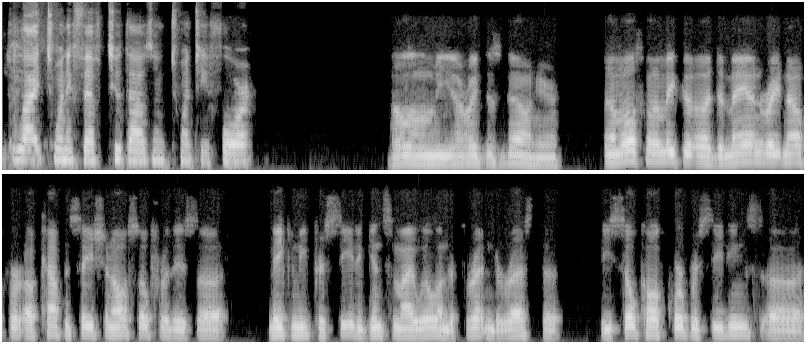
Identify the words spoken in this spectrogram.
July twenty-fifth, two thousand twenty-four. Hold on, let me uh, write this down here. And I'm also gonna make a, a demand right now for a compensation also for this, uh, making me proceed against my will under threat and duress to these so-called court proceedings, uh,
